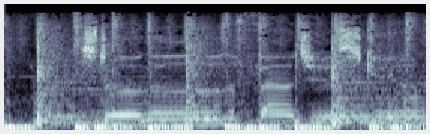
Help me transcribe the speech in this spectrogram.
struggle to find your skin.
